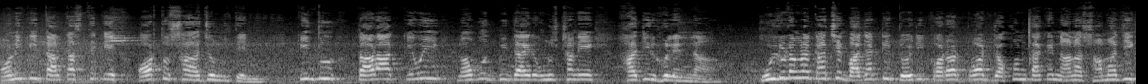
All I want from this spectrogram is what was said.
অনেকেই তার কাছ থেকে অর্থ সাহায্য নিতেন। কিন্তু তারা কেউই নগদ বিদায়ের অনুষ্ঠানে হাজির হলেন না। উল্টোডাঙ্গার কাছে বাজারটি তৈরি করার পর যখন তাকে নানা সামাজিক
